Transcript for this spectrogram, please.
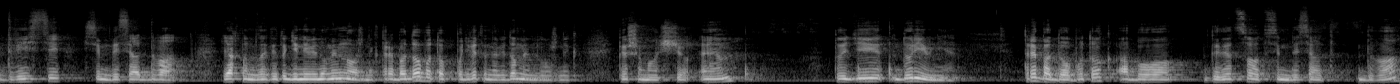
272. Як нам знайти тоді невідомий множник? Треба добуток поділити на відомий множник. Пишемо, що m тоді дорівнює. Треба добуток або 972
